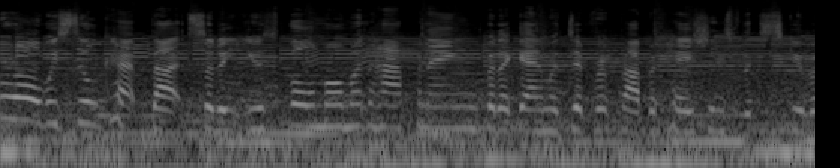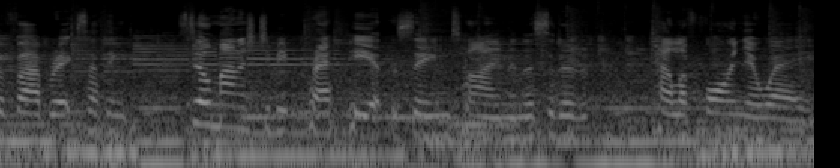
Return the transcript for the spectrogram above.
Overall, we still kept that sort of youthful moment happening, but again with different fabrications with the scuba fabrics, I think still managed to be preppy at the same time in a sort of California way.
